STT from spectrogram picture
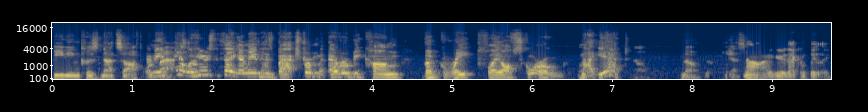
beating Kuznetsov or I mean, Backstrom. Yeah, well, here's the thing. I mean, has Backstrom ever become the great playoff scorer? Not yet. No. No. Yes. No, I agree with that completely.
